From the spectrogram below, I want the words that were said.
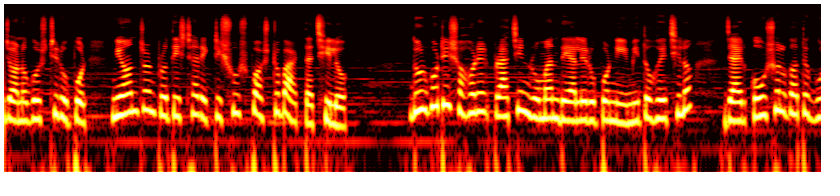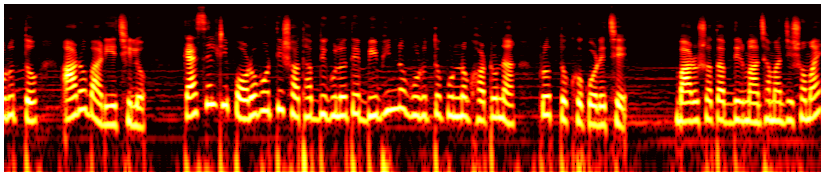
জনগোষ্ঠীর উপর নিয়ন্ত্রণ প্রতিষ্ঠার একটি সুস্পষ্ট বার্তা ছিল। দুর্গটি শহরের প্রাচীন রোমান দেয়ালের উপর নির্মিত হয়েছিল যা এর কৌশলগত গুরুত্ব আরও বাড়িয়েছিল। ক্যাসেলটি পরবর্তী শতাব্দীগুলোতে বিভিন্ন গুরুত্বপূর্ণ ঘটনা প্রত্যক্ষ করেছে। বারো শতাব্দীর মাঝামাঝি সময়,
